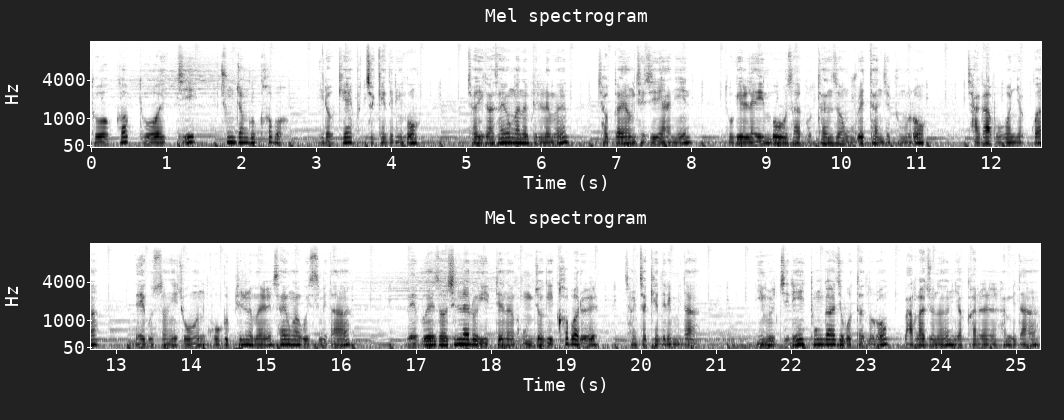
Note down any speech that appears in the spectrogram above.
도어컵, 도어 엣지, 충전구 커버 이렇게 부착해 드리고 저희가 사용하는 필름은 저가형 재질이 아닌 독일 레인보우사 고탄성 우레탄 제품으로 자가 복원력과 내구성이 좋은 고급 필름을 사용하고 있습니다. 외부에서 실내로 이입되는 공조기 커버를 장착해 드립니다. 이물질이 통과하지 못하도록 막아주는 역할을 합니다.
